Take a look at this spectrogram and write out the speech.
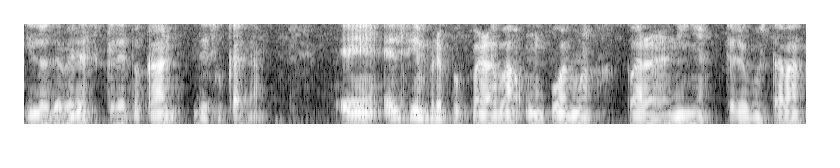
y los deberes que le tocaban de su casa. Eh, él siempre preparaba un poema para la niña que le gustaba,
